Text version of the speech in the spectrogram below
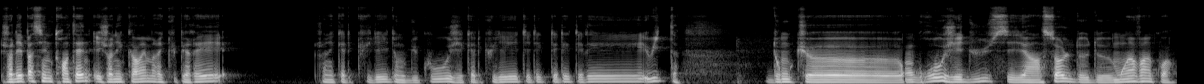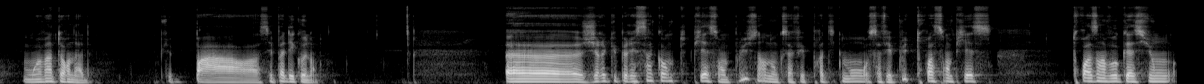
J'en ai passé une trentaine et j'en ai quand même récupéré. J'en ai calculé, donc du coup, j'ai calculé 8. Donc en gros, j'ai dû, c'est un solde de moins 20, quoi. Moins 20 tornades. C'est pas, pas déconnant. Euh, j'ai récupéré 50 pièces en plus, hein, donc ça fait pratiquement, ça fait plus de 300 pièces, trois invocations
